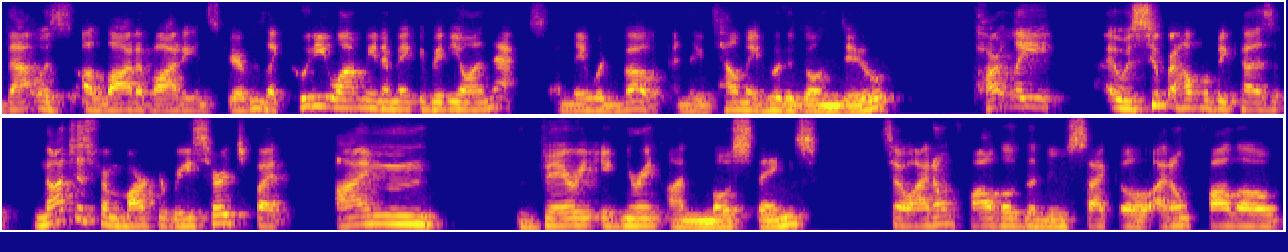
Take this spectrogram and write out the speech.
That was a lot of audience driven. Like, who do you want me to make a video on next? And they would vote and they'd tell me who to go and do partly it was super helpful because not just from market research, but I'm very ignorant on most things. So I don't follow the news cycle. I don't follow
